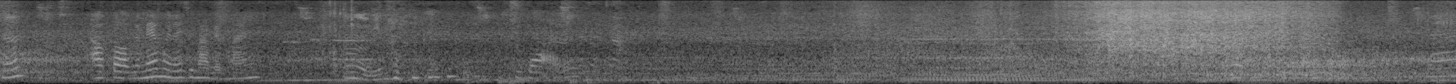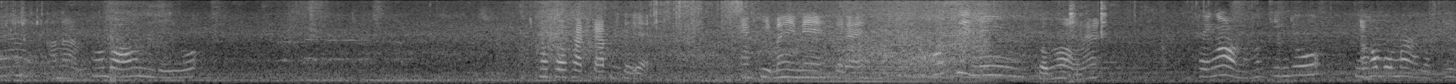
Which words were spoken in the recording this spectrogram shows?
เฮ้เอาตอบเลยแม่มือได้สิมาแบบใหม่เออที่บ้าเอาน่าเขาบอกมันดีวะเขาพอพัดกับนี่เถอะอาขีมาให้แม่ก็ได้เขาสินี่ถั่วงอกนะไทยงอกนะเขากินอยุนี่เขาบอกมาอยากกิน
